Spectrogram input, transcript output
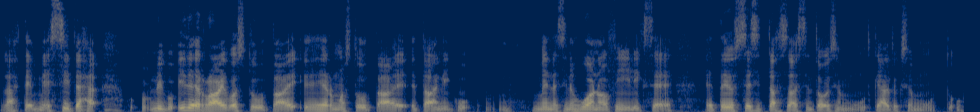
lähteä messiin tähän, niin kuin itse raivostuu tai hermostuu tai, tai niin kuin mennä sinne huonoon fiilikseen, että jos se sitten taas saisi sen toisen muut, käytöksen muuttuu,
